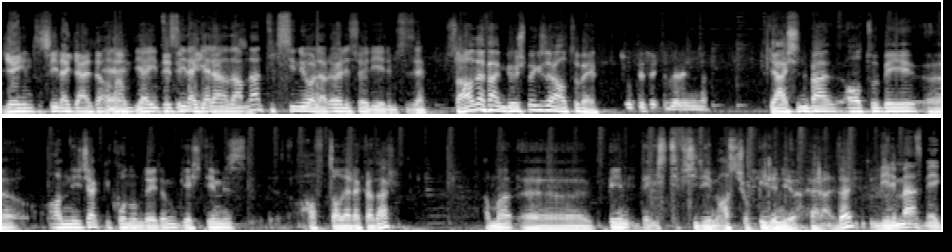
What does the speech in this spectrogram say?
Yayıntısıyla geldi adam. Evet, yayıntısıyla gelen kendinize. adamdan tiksiniyorlar öyle söyleyelim size. Sağ olun efendim görüşmek üzere Altuğ Bey. Çok teşekkürler yine. Ya şimdi ben Altuğ Bey'i e, anlayacak bir konumdaydım geçtiğimiz haftalara kadar. Ama e, benim de istifçiliğim az çok biliniyor herhalde. Bilinmez mi?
